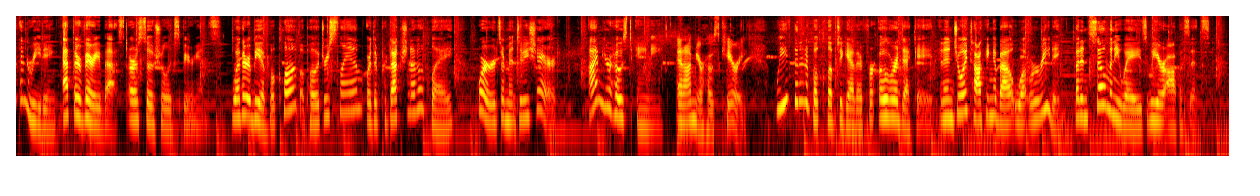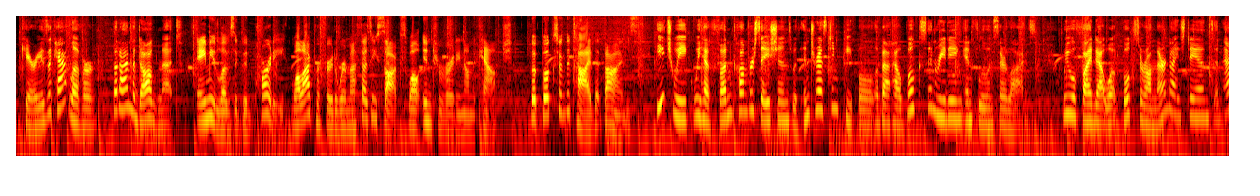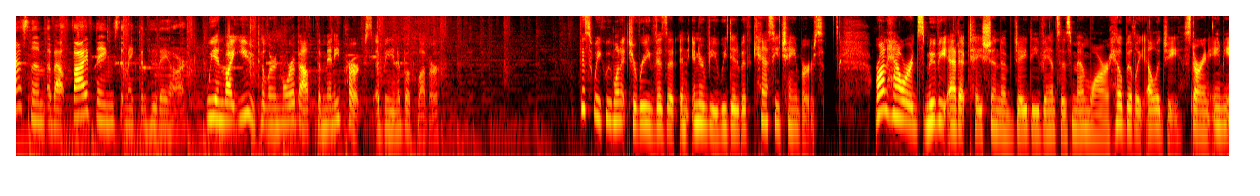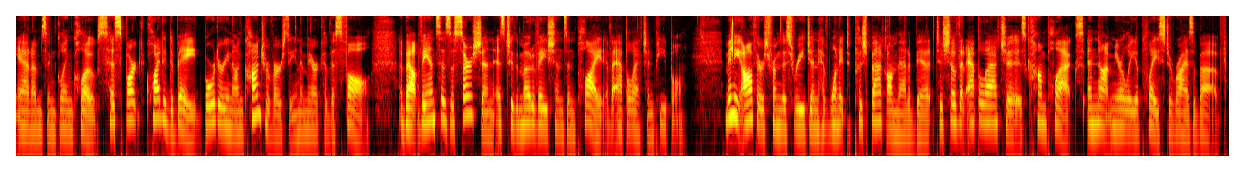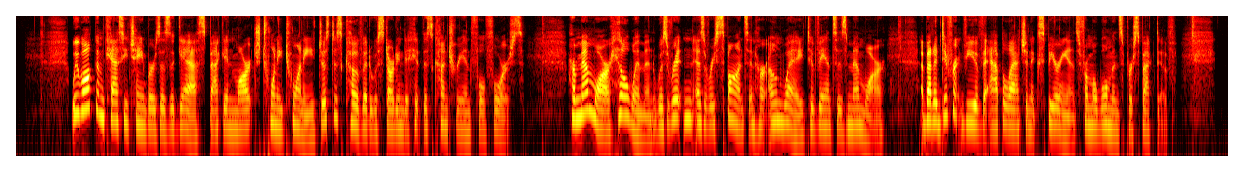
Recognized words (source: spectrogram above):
Books and reading, at their very best, are a social experience. Whether it be a book club, a poetry slam, or the production of a play, words are meant to be shared. I'm your host, Amy. And I'm your host, Carrie. We've been in a book club together for over a decade and enjoy talking about what we're reading, but in so many ways, we are opposites. Carrie is a cat lover, but I'm a dog nut. Amy loves a good party, while I prefer to wear my fuzzy socks while introverting on the couch. But books are the tie that binds. Each week, we have fun conversations with interesting people about how books and reading influence their lives. We will find out what books are on their nightstands and ask them about five things that make them who they are. We invite you to learn more about the many perks of being a book lover. This week, we wanted to revisit an interview we did with Cassie Chambers. Ron Howard's movie adaptation of J.D. Vance's memoir, Hillbilly Elegy, starring Amy Adams and Glenn Close, has sparked quite a debate bordering on controversy in America this fall about Vance's assertion as to the motivations and plight of Appalachian people. Many authors from this region have wanted to push back on that a bit to show that Appalachia is complex and not merely a place to rise above. We welcomed Cassie Chambers as a guest back in March 2020, just as COVID was starting to hit this country in full force. Her memoir, Hill Women, was written as a response in her own way to Vance's memoir, about a different view of the Appalachian experience from a woman's perspective.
